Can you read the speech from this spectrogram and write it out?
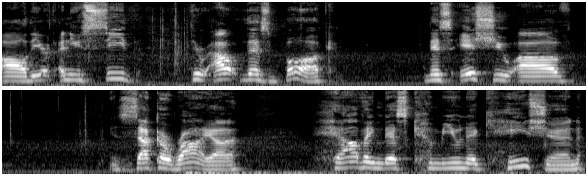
all the earth. And you see throughout this book this issue of Zechariah having this communication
